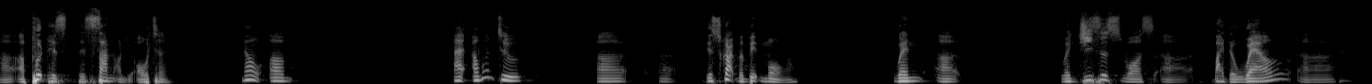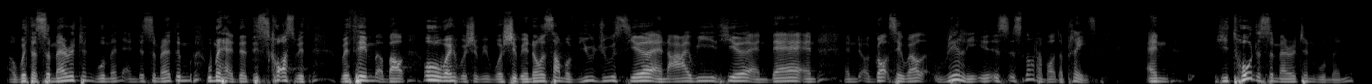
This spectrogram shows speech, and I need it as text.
uh, uh, put his, his son on the altar. Now, um, I, I want to uh, uh describe a bit more. When, uh, when Jesus was uh, by the well, with a Samaritan woman, and the Samaritan woman had the discourse with, with him about, oh, where should we worship? You know, some of you Jews here, and I, we here and there. And, and God said, well, really, it's, it's not about the place. And he told the Samaritan woman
